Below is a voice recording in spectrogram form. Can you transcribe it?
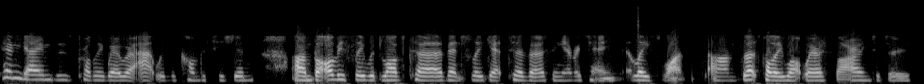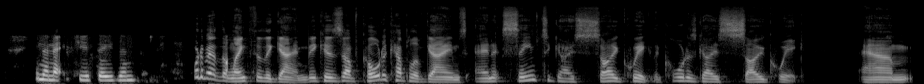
10 games is probably where we're at with the competition. Um, but obviously, would love to eventually get to versing every team at least once. Um, so that's probably what we're aspiring to do in the next few seasons. What about the length of the game? Because I've called a couple of games and it seems to go so quick. The quarters go so quick. Um,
